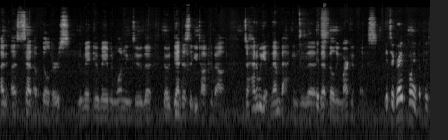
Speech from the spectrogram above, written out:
a, a set of builders who may who may have been wanting to the the dentists that you talked about. So how do we get them back into the, It's- that building marketplace? It's a great point because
